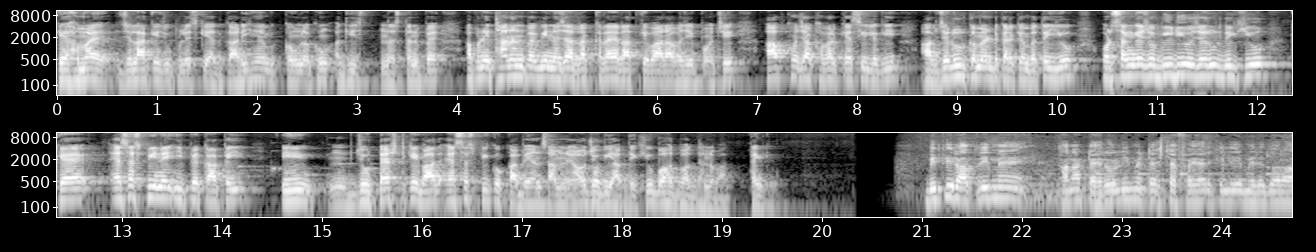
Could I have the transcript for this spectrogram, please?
कि हमारे जिला के जो पुलिस के अधिकारी हैं, कहूँ ना कहूँ अधीन स्तर पे अपने थानन पे भी नज़र रख रहे रात के बारह बजे पहुँचे। आपको जा खबर कैसी लगी, आप ज़रूर कमेंट करके बताइयो और संगे जो वीडियो ज़रूर देखियो कि एसएसपी ने ई पे का कही जो टेस्ट के बाद एसएसपी को का बयान सामने आओ, जो भी आप देखियो। बहुत बहुत धन्यवाद। थैंक यू बीती रात्रि में थाना टहरौली में टेस्ट एफआईआर के लिए मेरे द्वारा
